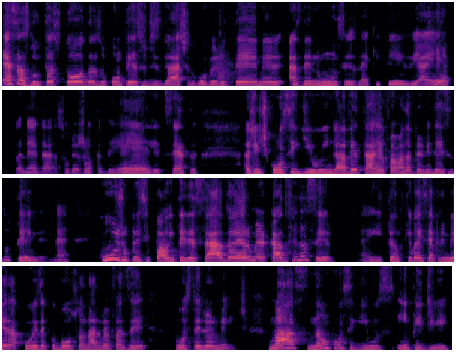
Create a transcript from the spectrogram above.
essas lutas todas, o contexto de desgaste do governo Temer, as denúncias, né, que teve à época, né, da, sobre a JBL, etc. A gente conseguiu engavetar a reforma da previdência do Temer, né? Cujo principal interessado era o mercado financeiro. Né? E tanto que vai ser a primeira coisa que o Bolsonaro vai fazer posteriormente. Mas não conseguimos impedir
